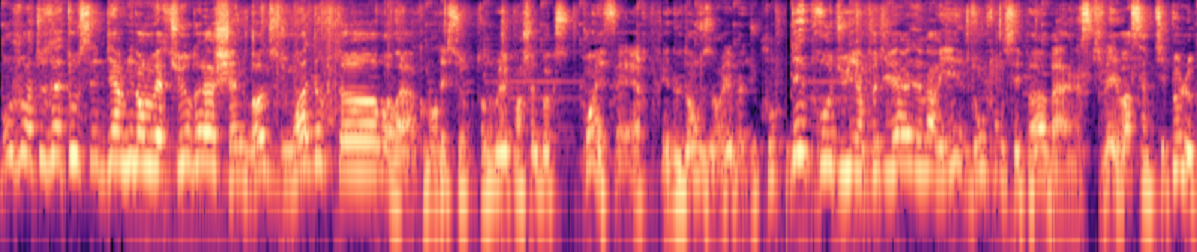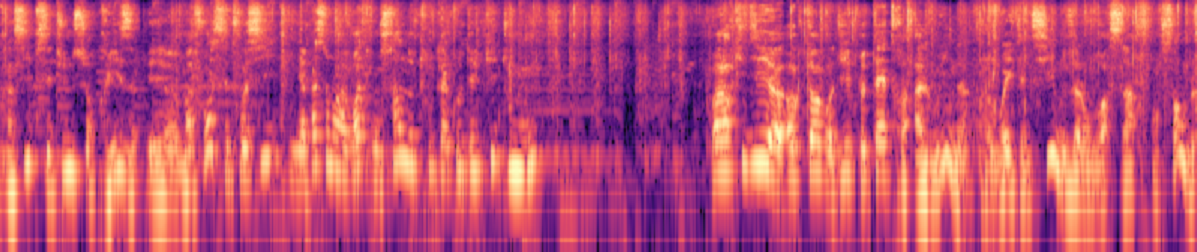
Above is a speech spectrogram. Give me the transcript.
Bonjour à tous et à tous et bienvenue dans l'ouverture de la chaîne box du mois d'octobre. Voilà, commandez sur www.chainbox.fr et dedans vous aurez bah, du coup des produits un peu divers et variés dont on ne sait pas bah, ce qu'il va y avoir. C'est un petit peu le principe, c'est une surprise. Et euh, ma foi, cette fois-ci, il n'y a pas seulement la boîte, on sent notre truc à côté qui est tout mou. Bon, alors qui dit euh, octobre dit peut-être Halloween. Euh, wait and see, nous allons voir ça ensemble.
